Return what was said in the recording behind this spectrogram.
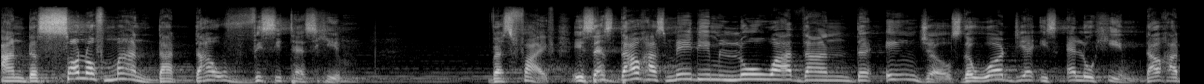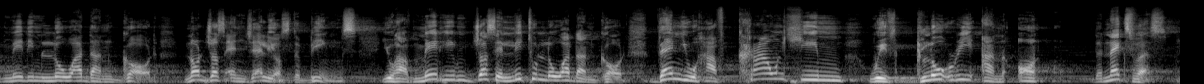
and the son of man that thou visitest him verse 5 it says thou hast made him lower than the angels. The word there is elohim. Thou hast made him lower than god not just angelios the beings. You have made him just a little lower than god. Then you have crowned him with glory and honor. The next verse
